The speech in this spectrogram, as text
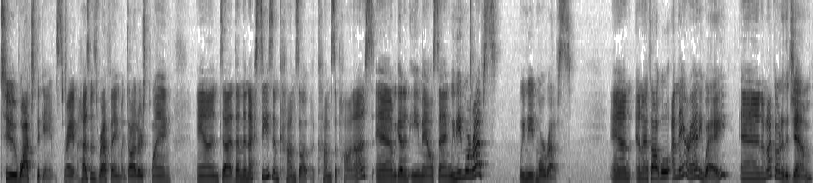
to watch the games. Right, my husband's refing, my daughter's playing, and uh, then the next season comes up comes upon us, and we get an email saying we need more refs. We need more refs. And and I thought, well, I'm there anyway, and I'm not going to the gym,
